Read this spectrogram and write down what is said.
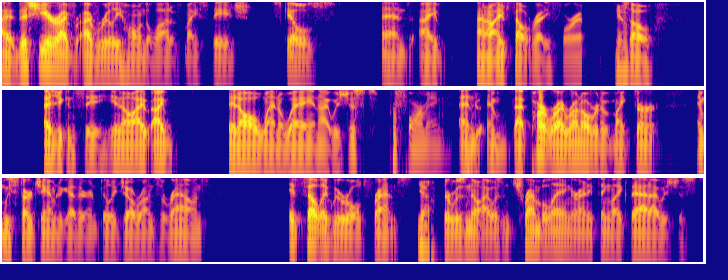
I, this year I've I've really honed a lot of my stage skills, and I I don't know I felt ready for it. Yeah. So, as you can see, you know I I it all went away, and I was just performing, and and that part where I run over to Mike Dirnt, and we start jamming together, and Billie Joe runs around. It felt like we were old friends. Yeah, There was no, I wasn't trembling or anything like that. I was just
